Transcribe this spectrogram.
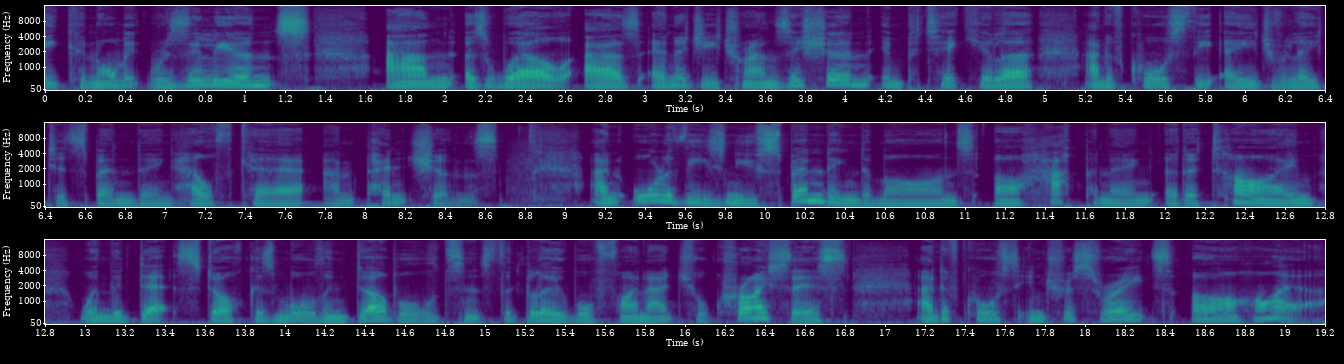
economic resilience, and as well as energy transition in particular, and of course the age related spending, healthcare, and pensions. And all of these new spending demands are happening at a time when the debt stock has more than doubled since the global financial crisis, and of course interest rates are higher.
